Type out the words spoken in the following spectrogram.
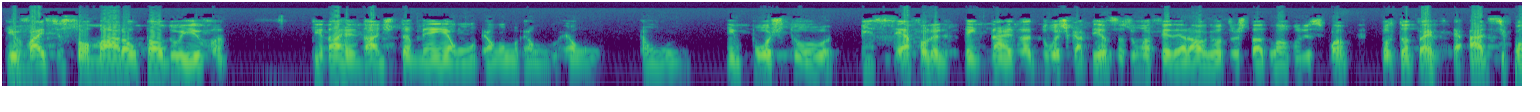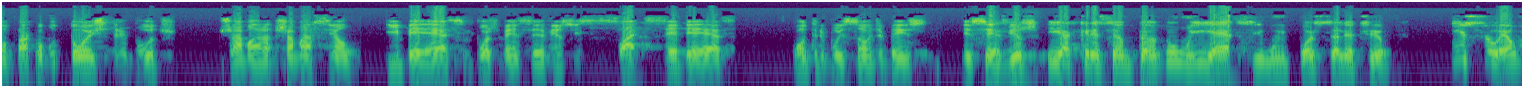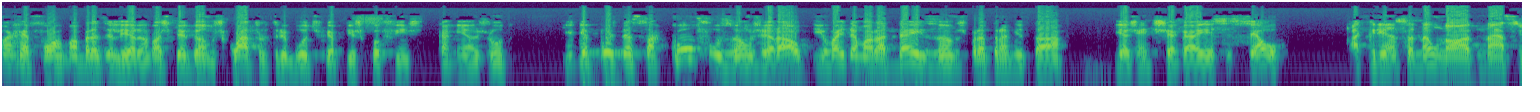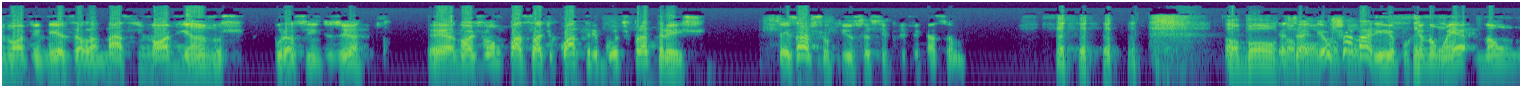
que vai se somar ao tal do IVA, que na realidade também é um, é um, é um, é um, é um imposto bicéfalo, ele tem realidade duas cabeças, uma federal e outra estadual municipal, portanto é, há de se contar como dois tributos, chamar, chamar-se-ão IBS, Imposto de Bens e Serviços, e CBS, Contribuição de Bens e Serviços, e acrescentando um IS, um Imposto Seletivo. Isso é uma reforma brasileira. Nós pegamos quatro tributos, que a PIS COFINS caminha junto, e depois dessa confusão geral, e vai demorar dez anos para tramitar e a gente chegar a esse céu, a criança não no, nasce em nove meses, ela nasce em nove anos, por assim dizer, é, nós vamos passar de quatro tributos para três. Vocês acham que isso é simplificação? Tá bom, tá bom, Eu tá chamaria, bom. porque não é, não,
